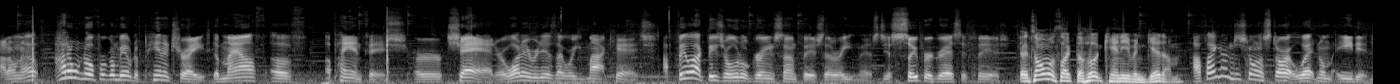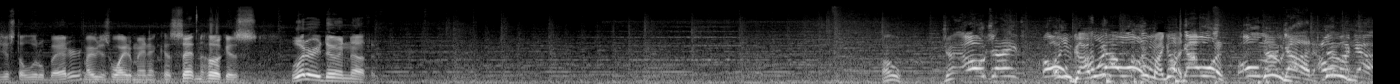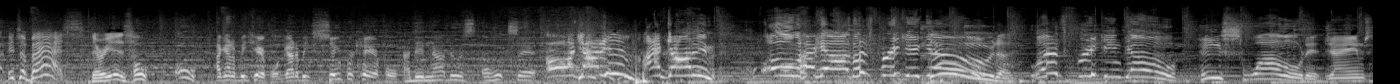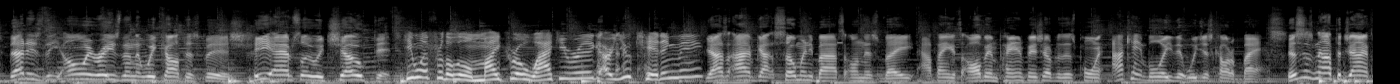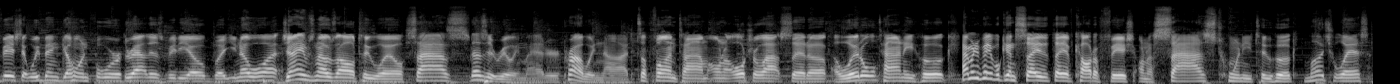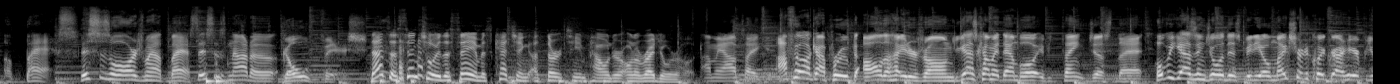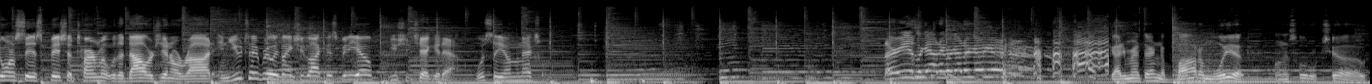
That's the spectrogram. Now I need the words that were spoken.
I don't know. I don't know if we're gonna be able to penetrate the mouth of a panfish or shad or whatever it is that we might catch. I feel like these are little green sunfish that are eating this. Just super aggressive fish. It's almost like the hook can't even get them. I think I'm just gonna start letting them eat it just a little better. Maybe just wait a minute because setting the hook is literally doing nothing. Oh, oh James! Oh, you got one? Got one! Oh my God. I got one! Oh my Dude, god! Oh my god! It's a bass. There he is. Oh, oh! I gotta be careful. I Gotta be super careful. I did not do a hook set. Oh, I got him! him! I got him! Oh my god! Let's freaking go! Dude! Let's freaking go! He swallowed it, James. That is the only reason that we caught this fish. He absolutely choked it. He went for the little micro wacky rig. Are you kidding me? Guys, I've got so many bites on this bait. I think it's all been panfish up to this point. I can't believe that we just caught a bass. This is not the giant fish that we've been going for throughout this video, but you know what? James knows all too well. Size, does it really matter? Probably not. It's a fun time on an ultralight setup, a little tiny hook. How many people can say that they have caught a fish on a size 22 hook, much less a bass? This is a largemouth bass. This is not a goldfish. That's essentially the same as catching a 13 pounder on a regular hook. I mean, I'll take it. I feel like I proved all the haters wrong. You guys comment down below if you think just that. Hope you guys enjoyed this video. Make sure to click right here if you want to see us fish a tournament with a Dollar General rod. And YouTube really thinks you'd like this video, you should check it out. We'll see you on the next one. There he is. I got him. I got him. I got him. Got him right there in the bottom lip on this little chub.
